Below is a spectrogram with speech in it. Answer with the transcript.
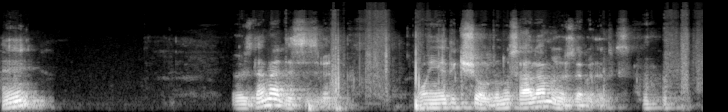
He? Özlemedi siz beni. 17 kişi oldunuz hala mı özlemediniz?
